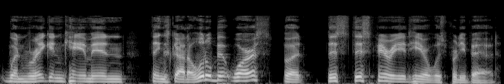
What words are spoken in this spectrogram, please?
when Reagan came in, things got a little bit worse, but this this period here was pretty bad.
